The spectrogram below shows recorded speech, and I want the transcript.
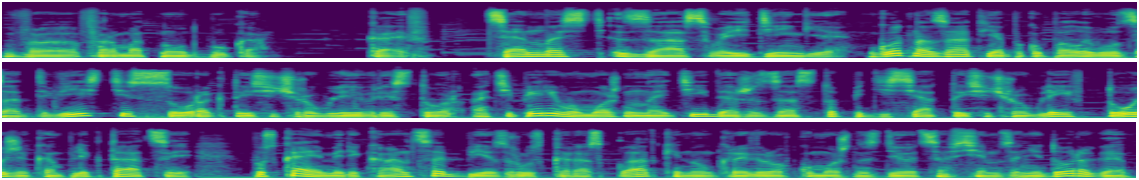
в формат ноутбука. Кайф. Ценность за свои деньги. Год назад я покупал его за 240 тысяч рублей в рестор, а теперь его можно найти даже за 150 тысяч рублей в той же комплектации. Пускай американца, без русской раскладки, но гравировку можно сделать совсем за недорого,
